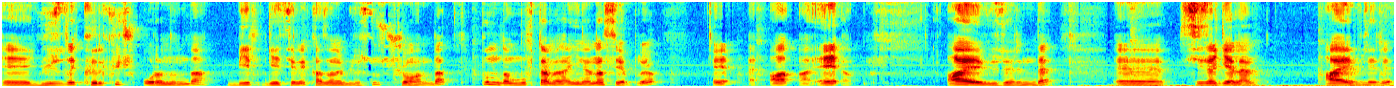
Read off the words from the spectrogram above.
e, %43 oranında bir getiri kazanabiliyorsunuz şu anda. Bunu da muhtemelen yine nasıl yapılıyor? E, A, A, e, AEV üzerinde e, size gelen AEV'leri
